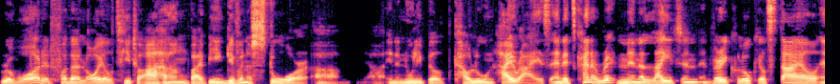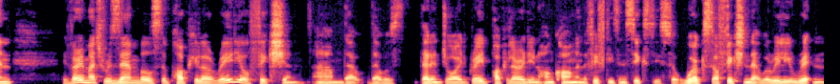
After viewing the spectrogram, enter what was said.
rewarded for their loyalty to Aheng by being given a store um, uh, in a newly built Kowloon high rise. And it's kind of written in a light and, and, very colloquial style. And it very much resembles the popular radio fiction um, that, that was that enjoyed great popularity in Hong Kong in the 50s and 60s. So works of fiction that were really written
